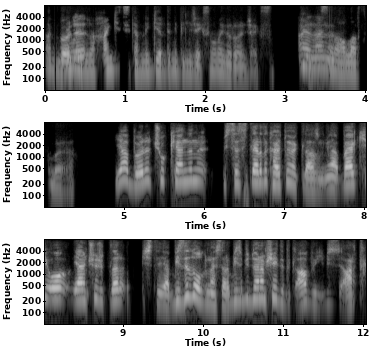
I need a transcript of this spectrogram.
Abi Böyle- oyununa hangi sistemle girdiğini bileceksin ona göre oynayacaksın. Aynen Bilmezsen aynen. ağlarsın böyle. Ya böyle çok kendini istatistiklerde kaybetmemek lazım. Ya belki o yani çocuklar işte ya bizde de oldu mesela. Biz bir dönem şey dedik abi biz artık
